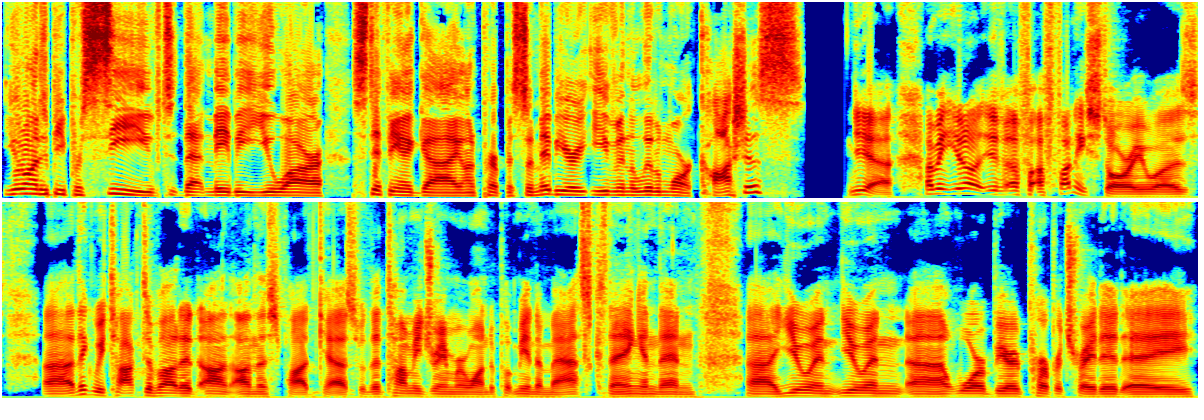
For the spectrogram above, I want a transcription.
you don't want to be perceived that maybe you are stiffing a guy on purpose. So maybe you're even a little more cautious. Yeah, I mean, you know, if, a, a funny story was, uh, I think we talked about it on, on this podcast, where the Tommy Dreamer wanted to put me in a mask thing, and then uh, you and you and uh, Warbeard perpetrated a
